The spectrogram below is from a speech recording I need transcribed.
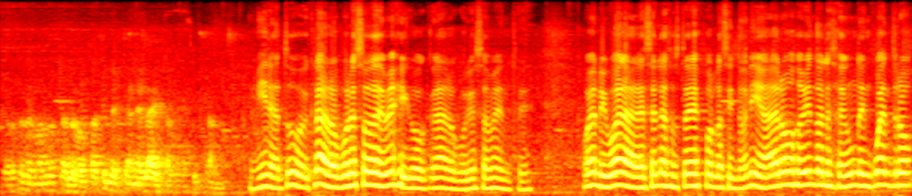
Por eso le mando saludos. Fácil está en el like también escuchando. Mira tú, claro, por eso de México, claro, curiosamente. Bueno, igual agradecerles a ustedes por la sintonía. Ahora vamos viendo el segundo encuentro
